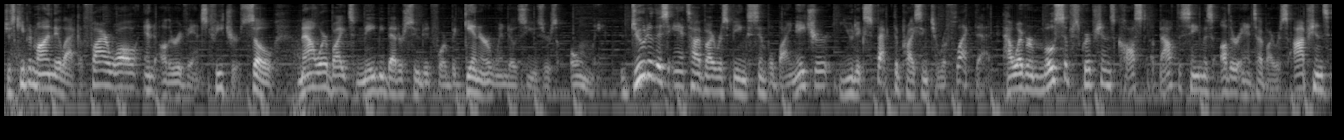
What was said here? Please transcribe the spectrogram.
Just keep in mind they lack a firewall and other advanced features, so Malwarebytes may be better suited for beginner Windows users only. Due to this antivirus being simple by nature, you'd expect the pricing to reflect that. However, most subscriptions cost about the same as other antivirus options,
